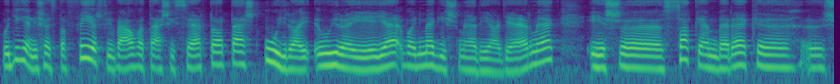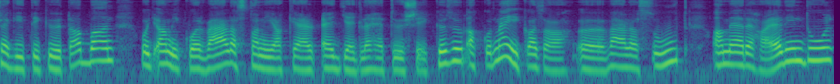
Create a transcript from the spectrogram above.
hogy igenis ezt a férfi válogatási szertartást újra, újra élje, vagy megismerje a gyermek, és szakemberek segítik őt abban, hogy amikor választania kell egy-egy lehetőség közül, akkor melyik az a válaszút, amerre ha elindul,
